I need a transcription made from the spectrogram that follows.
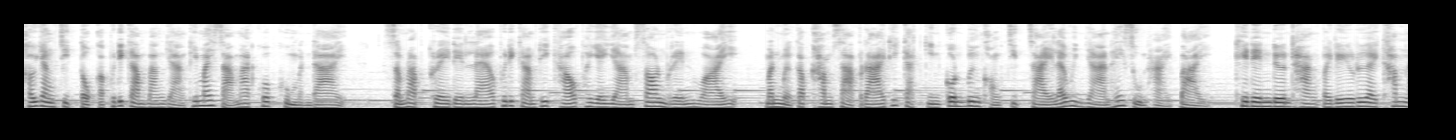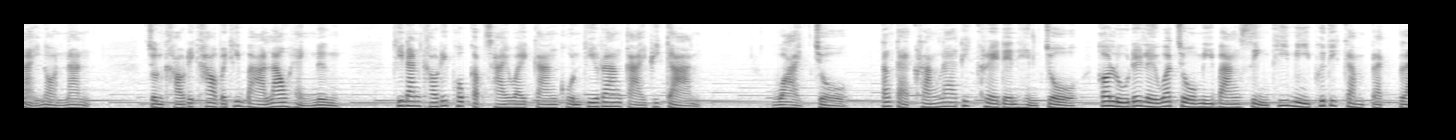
เขายังจิตตกกับพฤติกรรมบางอย่างที่ไม่สามารถควบคุมมันได้สำหรับเครเดนแล้วพฤติกรรมที่เขาพยายามซ่อนเร้นไว้ มันเหมือนกับคำสาปร้ายที่กัดกินก้นบึ้งของจิตใจและวิญญาณให้สูญหายไป เคเดนเดินทางไปเรื่อยๆค่ำไหนนอนนั่น จนเขาได้เข้าไปที่บาร์เหล้าแห่งหนึ่ง ที่นั่นเขาได้พบกับชายวัยกลางคนที่ร่างกายพิการวายโจ ตั้งแต่ครั้งแรกที่เครเดนเห็นโจ ก็รู้ได้เลยว่าโจมีบางสิ่งที่มีพฤติกรรมแปล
